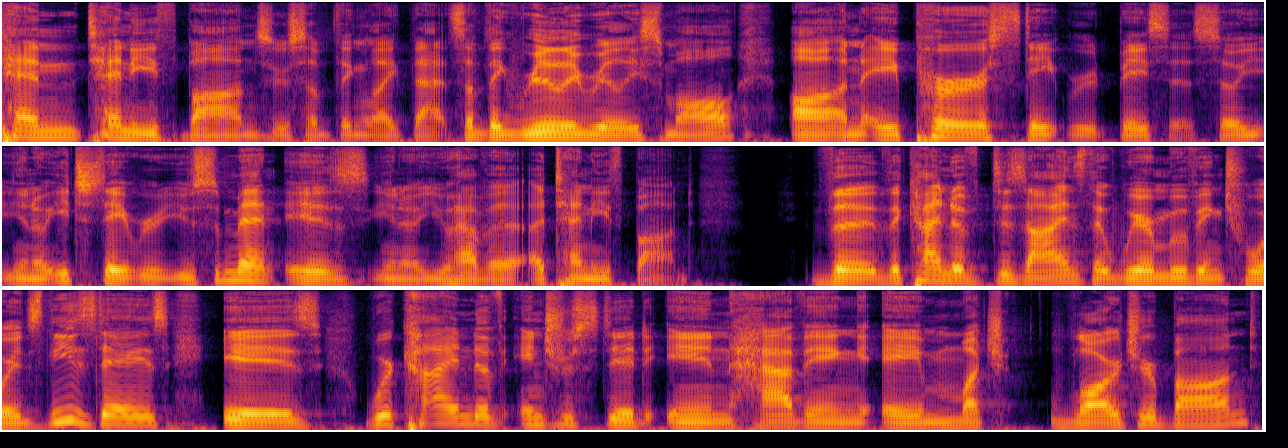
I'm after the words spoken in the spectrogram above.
10, 10 ETH bonds or something like that, something really, really small on a per state root basis. So, you know, each state root you submit is, you know, you have a, a 10 ETH bond the the kind of designs that we're moving towards these days is we're kind of interested in having a much larger bond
